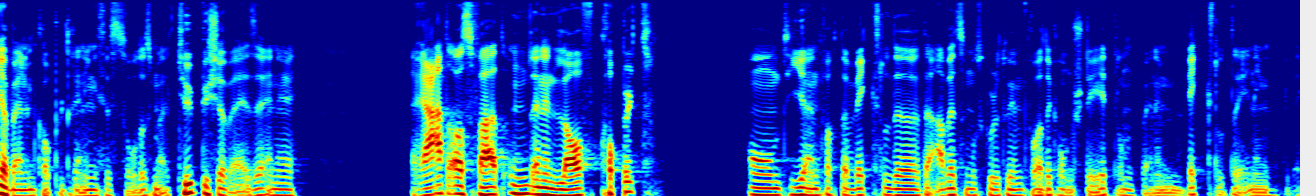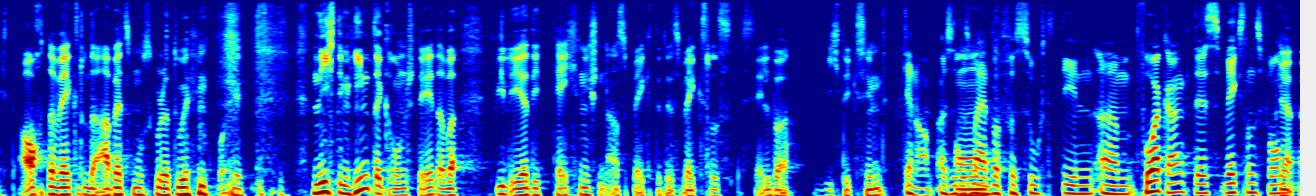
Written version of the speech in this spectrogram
Ja, bei einem Koppeltraining ist es so, dass man typischerweise eine Radausfahrt und einen Lauf koppelt und hier einfach der Wechsel der, der, Arbeitsmuskulatur im Vordergrund steht und bei einem Wechseltraining vielleicht auch der Wechsel der Arbeitsmuskulatur im nicht im Hintergrund steht, aber viel eher die technischen Aspekte des Wechsels selber wichtig sind. Genau, also dass und man einfach versucht, den ähm, Vorgang des Wechselns von ja.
